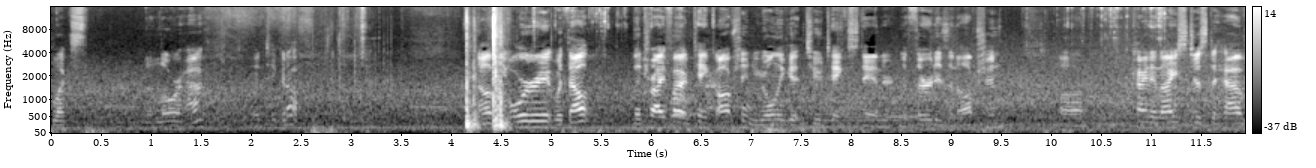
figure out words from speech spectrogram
flex the lower half, and take it off. Now if you order it without the Tri-5 tank option, you only get two tanks standard. The third is an option. Um, kind of nice just to have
